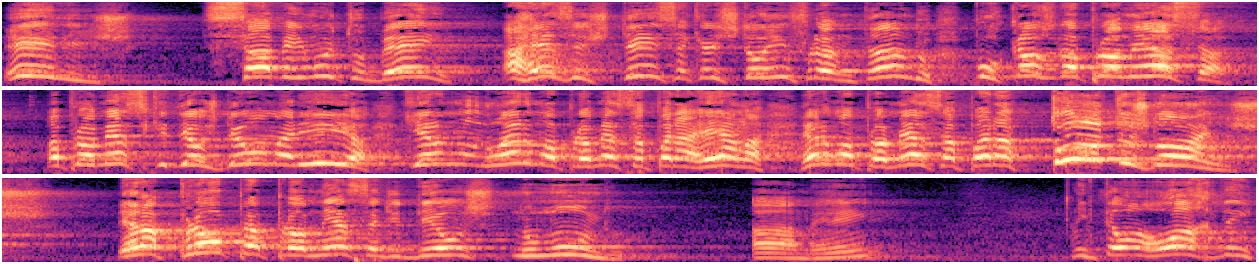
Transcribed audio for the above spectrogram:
eles sabem muito bem a resistência que eles estão enfrentando por causa da promessa. A promessa que Deus deu a Maria, que era, não era uma promessa para ela, era uma promessa para todos nós. Era a própria promessa de Deus no mundo. Amém. Então a ordem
